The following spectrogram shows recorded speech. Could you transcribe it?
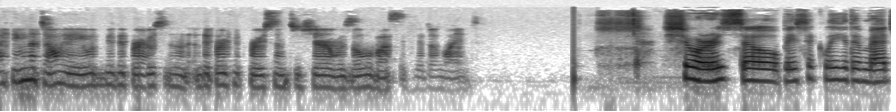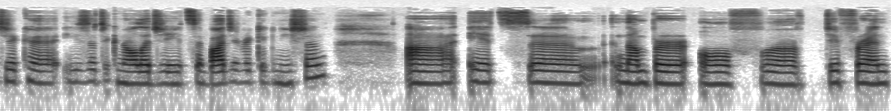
I think Natalia, you would be the person, the perfect person to share with all of us, if you don't mind. Sure. So basically, the magic uh, is a technology. It's a body recognition. Uh, it's a number of uh, different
